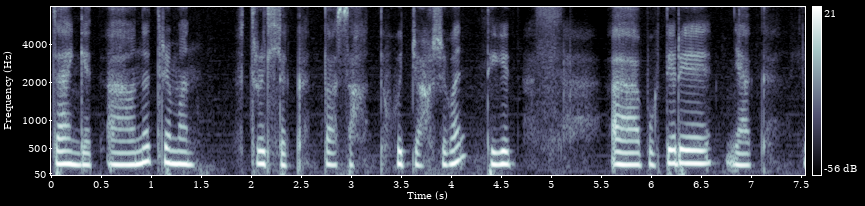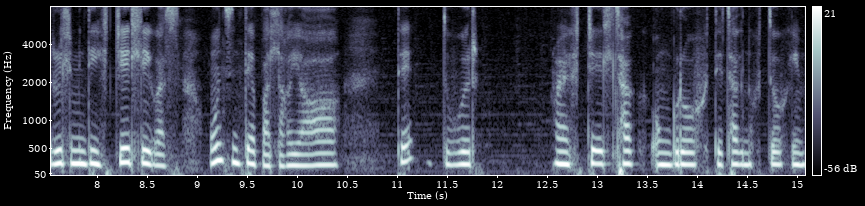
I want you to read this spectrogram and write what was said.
За ингээд өнөөдрийн маань нэвтрүүлэг дуусах төвхөж явах шиг байна. Тэгээд бүгдээрээ яг эрүүл мэндийн хичээлийг бас үнцэнтэй болгоё. Тэ зүгээр хичээл цаг өнгөрөөх тэ цаг нөхцөөх юм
